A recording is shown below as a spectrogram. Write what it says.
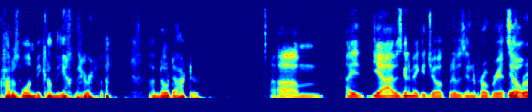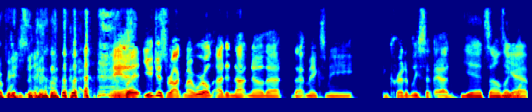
How does one become the other? I'm no doctor. Um, I yeah, I was gonna make a joke, but it was inappropriate. So Inappropriate. we'll just- Man, but you just rocked my world. I did not know that. That makes me incredibly sad. Yeah, it sounds like Yeah. one-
